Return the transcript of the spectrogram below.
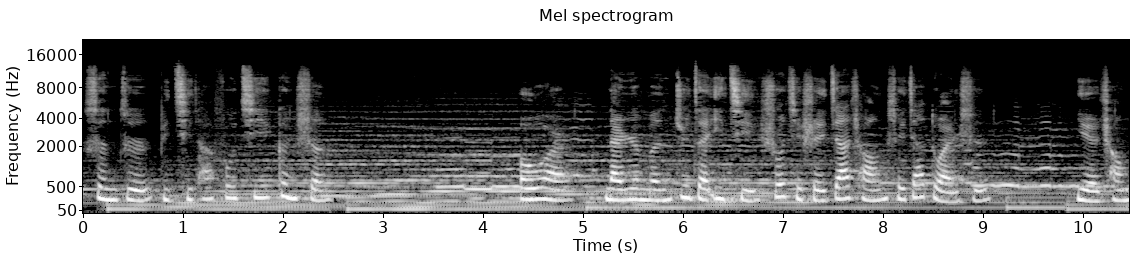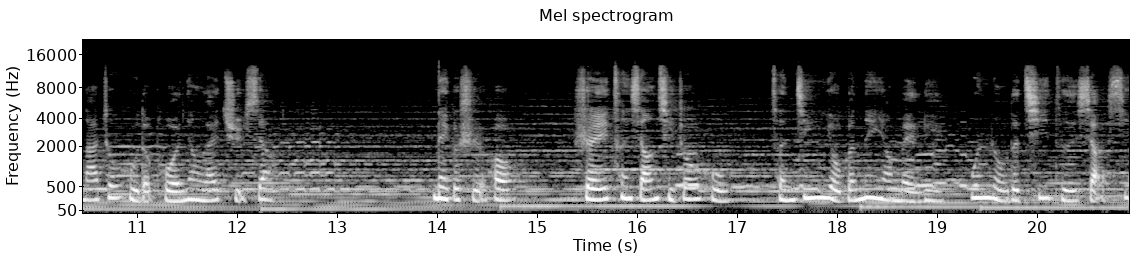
甚至比其他夫妻更甚。偶尔，男人们聚在一起说起谁家长谁家短时，也常拿周虎的婆娘来取笑。那个时候，谁曾想起周虎曾经有个那样美丽温柔的妻子小谢？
